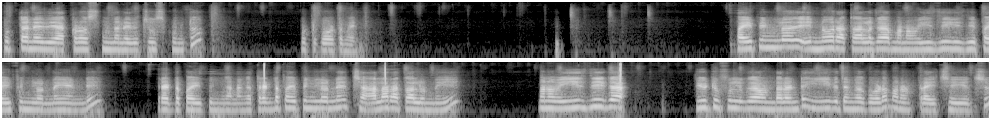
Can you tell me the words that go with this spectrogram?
కుట్టు అనేది ఎక్కడ వస్తుంది అనేది చూసుకుంటూ కుట్టుకోవటమే. పైపింగ్లో ఎన్నో రకాలుగా మనం ఈజీ ఈజీ పైపింగ్లు ఉన్నాయండి. థ్రెడ్ పైపింగ్ అనగా థ్రెడ్ పైపింగ్లోనే చాలా రకాలు ఉన్నాయి. మనం ఈజీగా బ్యూటిఫుల్గా ఉండాలంటే ఈ విధంగా కూడా మనం ట్రై చేయొచ్చు.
